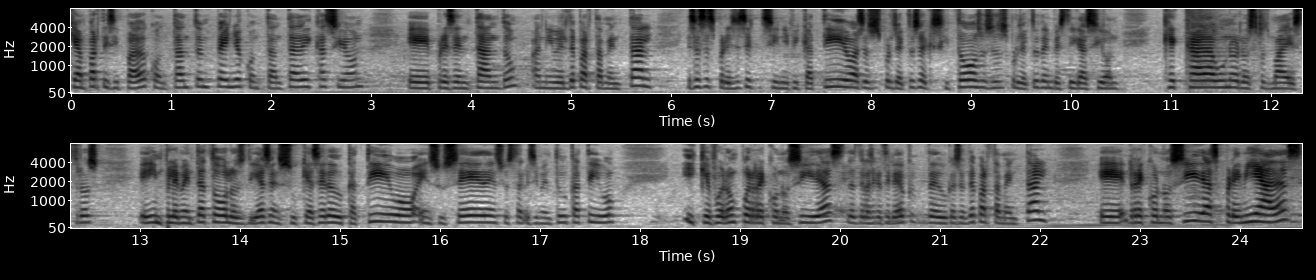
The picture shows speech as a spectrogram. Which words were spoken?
Que han participado con tanto empeño, con tanta dedicación, eh, presentando a nivel departamental esas experiencias significativas, esos proyectos exitosos, esos proyectos de investigación que cada uno de nuestros maestros eh, implementa todos los días en su quehacer educativo, en su sede, en su establecimiento educativo y que fueron pues reconocidas desde la Secretaría de Educación Departamental, eh, reconocidas, premiadas.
